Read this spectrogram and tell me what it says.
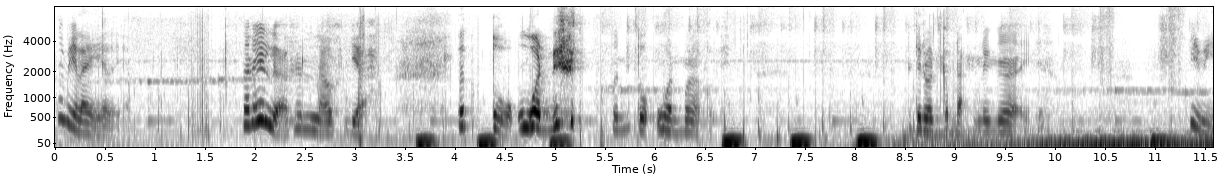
ไม่มีอะไรอะไร ตอนนี้เหลือแค่เราคนเดียวแล้วตัวอ้วนนี่ตอนนี้ตัวอ้วนมากเลยจะโดนกับดักง่ายๆไม่มี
